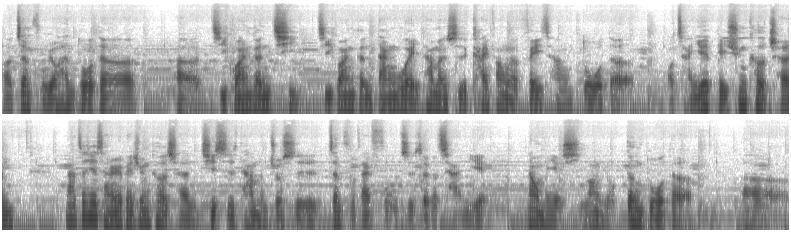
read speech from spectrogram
呃政府有很多的呃机关跟企机关跟单位，他们是开放了非常多的哦产业培训课程。那这些产业培训课程，其实他们就是政府在扶植这个产业。那我们也希望有更多的呃。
